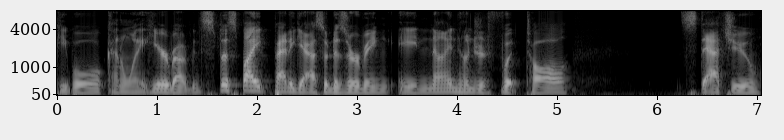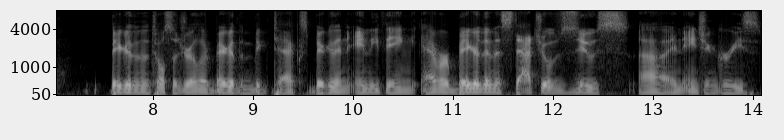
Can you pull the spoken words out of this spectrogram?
people kind of want to hear about. Despite Patty Gasso deserving a 900 foot tall statue bigger than the Tulsa Driller, bigger than Big Tex, bigger than anything ever, bigger than the statue of Zeus uh, in ancient Greece.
